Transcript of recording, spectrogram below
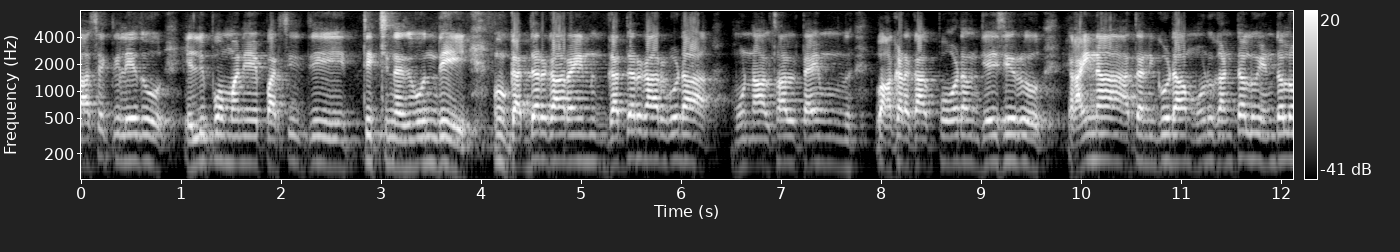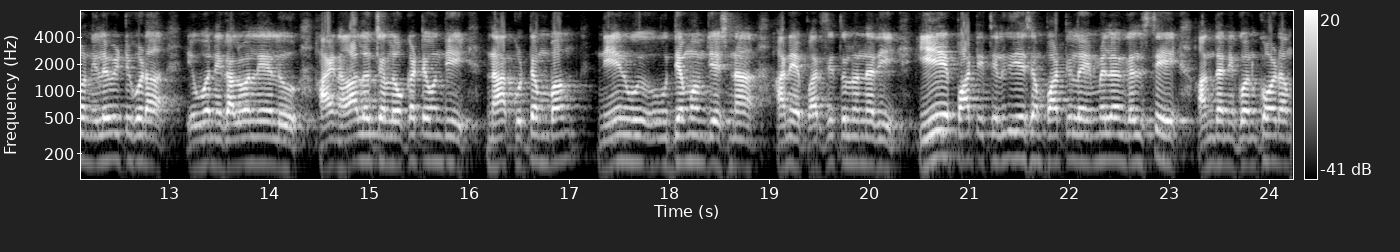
ప్రసక్తి లేదు వెళ్ళిపోమనే పరిస్థితి తెచ్చినది ఉంది. గద్దర్ గారు అయిన గద్దర్ గారు కూడా మూడు నాలుగు సార్లు టైం అక్కడ పోవడం చేసారు అయినా అతన్ని కూడా మూడు గంటలు ఎండలో నిలబెట్టి కూడా ఎవరిని కలవలేదు ఆయన ఆలోచనలో ఒక్కటే ఉంది. నా కుటుంబం నేను ఉద్యమం చేసిన అనే పరిస్థితులు ఉన్నది. ఏ పార్టీ తెలుగుదేశం పార్టీలో ఎమ్మెల్యేని కలిస్తే అందరినీ కొనుక్కోవడం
